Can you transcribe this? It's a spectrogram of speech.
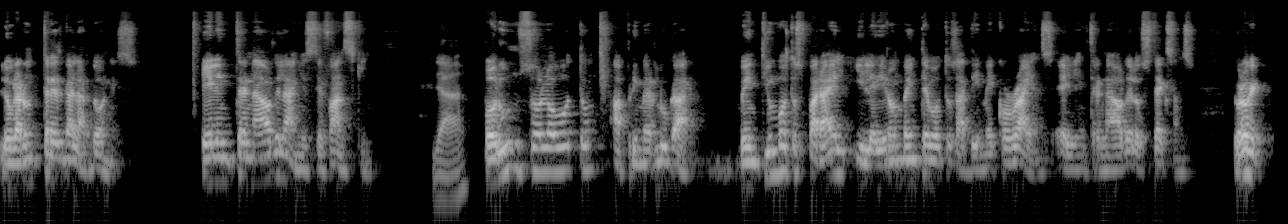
Lograron tres galardones. El entrenador del año, Stefanski, Ya. por un solo voto a primer lugar. 21 votos para él y le dieron 20 votos a Demeco Ryans, el entrenador de los Texans. Yo creo que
